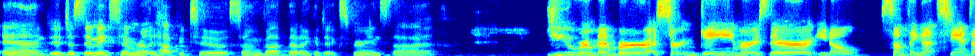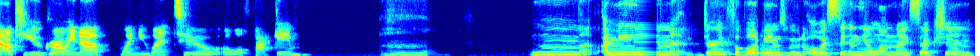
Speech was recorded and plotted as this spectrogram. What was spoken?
And it just it makes him really happy too. So i'm glad that i get to experience that. Do you remember a certain game or is there you know something that stands out to you growing up when you went to a wolfpack game? Um, mm, i mean during football games we would always sit in the alumni section.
